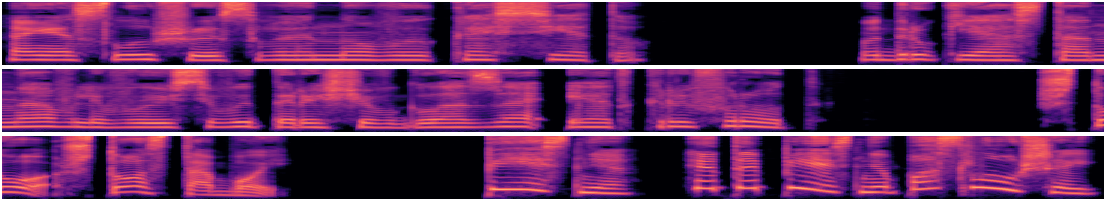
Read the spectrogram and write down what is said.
а я слушаю свою новую кассету. Вдруг я останавливаюсь, вытаращив глаза и открыв рот. «Что? Что с тобой?» «Песня! Это песня, послушай!»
